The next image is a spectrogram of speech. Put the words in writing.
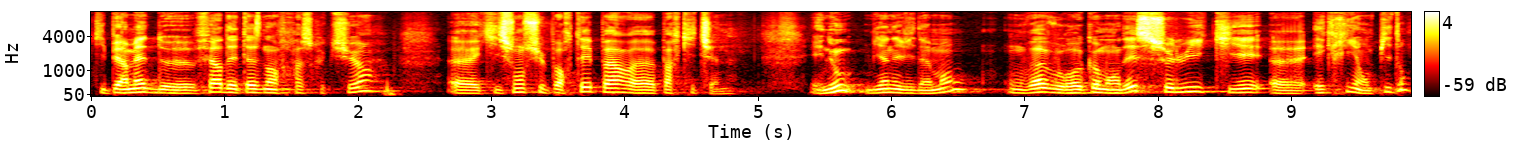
qui permettent de faire des tests d'infrastructure euh, qui sont supportés par, par Kitchen. Et nous, bien évidemment, on va vous recommander celui qui est écrit en Python.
